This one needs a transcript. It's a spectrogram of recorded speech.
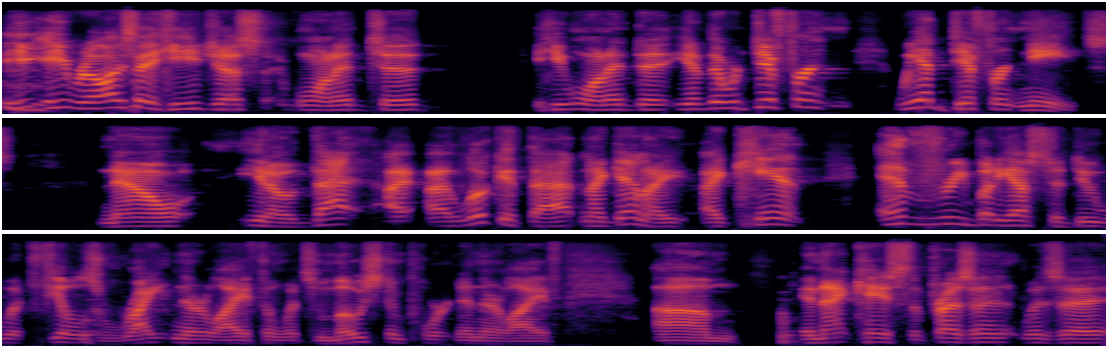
he, he realized that he just wanted to he wanted to you know there were different we had different needs. Now you know that I, I look at that and again I, I can't everybody has to do what feels right in their life and what's most important in their life. Um, in that case the president was a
